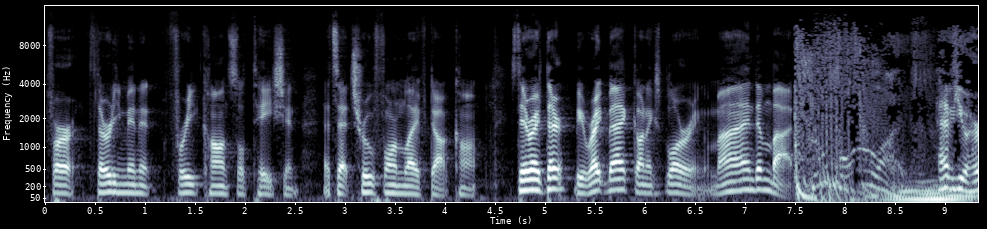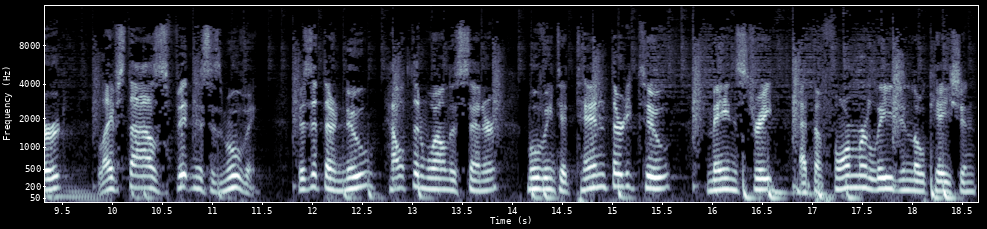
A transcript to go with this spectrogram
for 30 minute free consultation. That's at trueformlife.com. Stay right there. Be right back on Exploring Mind and Body. Have you heard? Lifestyles Fitness is moving. Visit their new health and wellness center, moving to 1032 Main Street at the former Legion location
